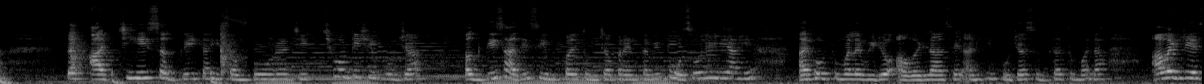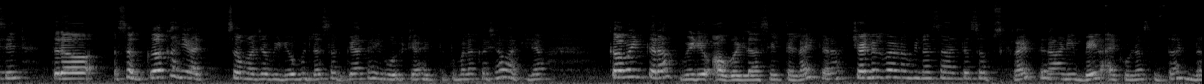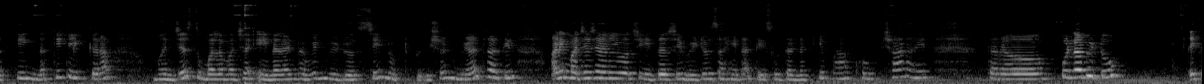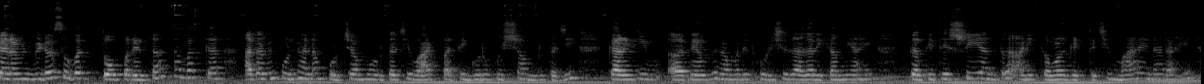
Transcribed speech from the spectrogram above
तर आजची ही सगळी काही संपूर्ण जी छोटीशी पूजा अगदी साधी सिंपल तुमच्यापर्यंत मी पोहोचवलेली आहे. आय होप तुम्हाला व्हिडिओ आवडला असेल आणि ही पूजा सुद्धा तुम्हाला आवडली असेल. तर सगळं काही आजचं माझ्या व्हिडिओमधल्या सगळ्या काही गोष्टी आहेत तर तुम्हाला कशा वाटल्या? कमेंट करा. व्हिडिओ आवडला असेल तर लाईक करा. चॅनलवर नवीन असाल तर सबस्क्राईब करा आणि बेल आयकॉनला सुद्धा नक्की नक्की क्लिक करा. म्हणजेच तुम्हाला माझ्या येणाऱ्या नवीन व्हिडिओजचे नोटिफिकेशन मिळत राहतील. आणि माझ्या चॅनलवरचे इतर जे व्हिडिओज आहे ना ते सुद्धा नक्की पहा. खूप छान आहेत. तर पुन्हा भेटू. एका नवीन व्हिडिओ सोबत तोपर्यंत नमस्कार. आता मी पुन्हा ना पुढच्या मुहूर्ताची वाट पाहते गुरुपुष्य अमृताची कारण की देवघरामध्ये थोडीशी जागा रिकामी आहे. तर तिथे श्रीयंत्र आणि कमळगट्ट्याची माळ येणार आहे.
